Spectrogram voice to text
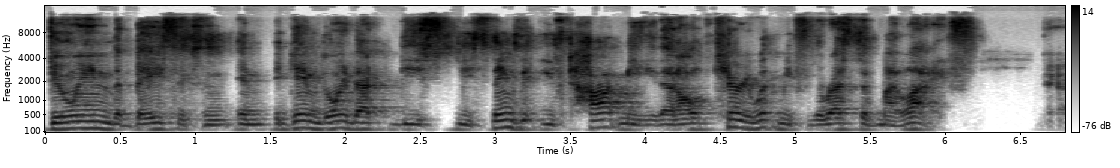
doing the basics and, and, again going back to these these things that you've taught me that I'll carry with me for the rest of my life. Yeah.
